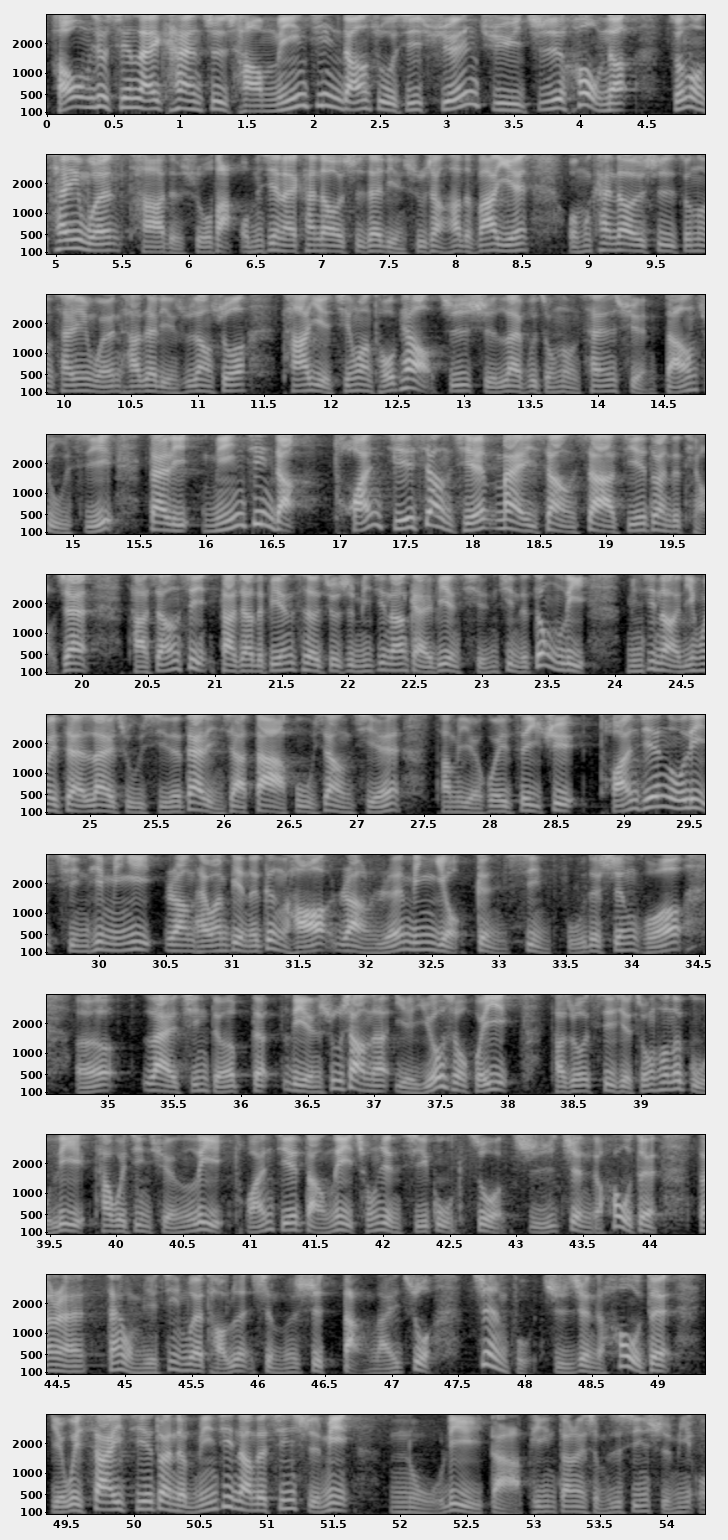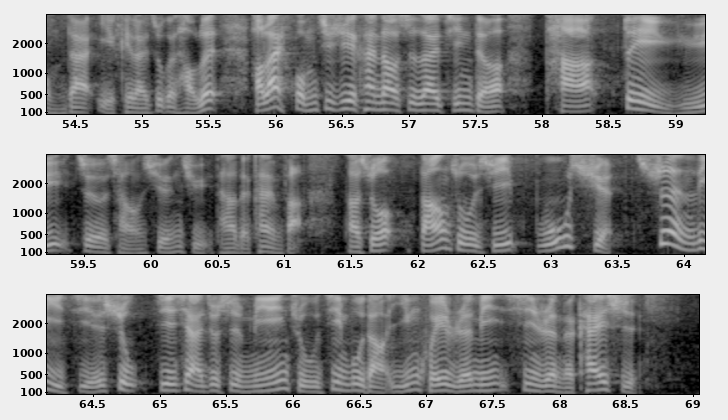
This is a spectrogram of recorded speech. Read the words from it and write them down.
好，我们就先来看这场民进党主席选举之后呢，总统蔡英文他的说法。我们先来看到的是在脸书上他的发言。我们看到的是总统蔡英文他在脸书上说，他也前往投票支持赖副总统参选党主席，代理民进党。团结向前，迈向下阶段的挑战。他相信大家的鞭策就是民进党改变前进的动力。民进党一定会在赖主席的带领下大步向前。他们也会这一句团结努力，倾听民意，让台湾变得更好，让人民有更幸福的生活。而赖清德的脸书上呢，也有所回应。他说：“谢谢总统的鼓励，他会尽全力团结党内，重整旗鼓，做执政的后盾。当然，待会我们也进一步来讨论什么是党来做政府执政的后盾，也为下一阶段的民进党的新使命。”努力打拼，当然什么是新使命，我们大家也可以来做个讨论。好，来，我们继续看到是赖清德他对于这场选举他的看法。他说，党主席补选顺利结束，接下来就是民主进步党赢回人民信任的开始。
